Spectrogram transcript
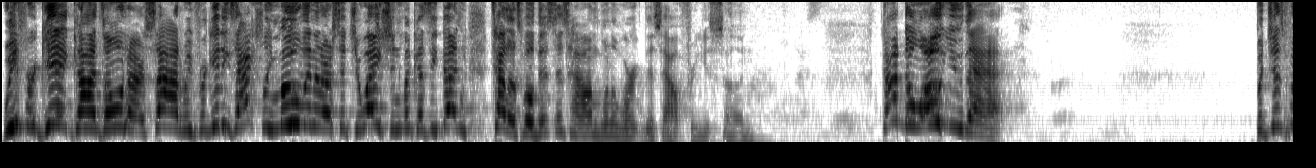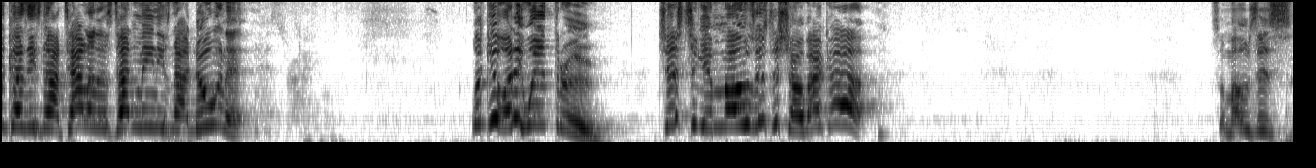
We forget God's on our side. We forget He's actually moving in our situation because He doesn't tell us, well, this is how I'm going to work this out for you, son. God don't owe you that. But just because he's not telling us doesn't mean he's not doing it. Look at what he went through just to get Moses to show back up. So Moses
